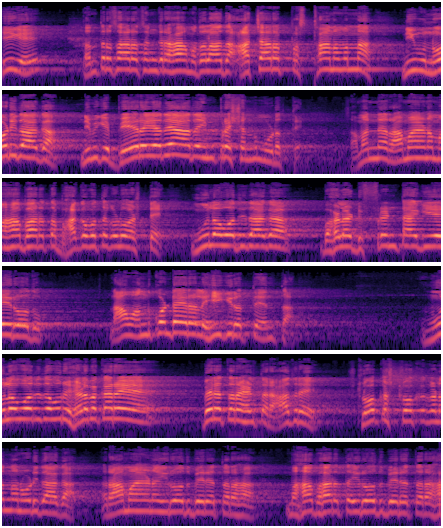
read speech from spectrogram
ಹೀಗೆ ತಂತ್ರಸಾರ ಸಂಗ್ರಹ ಮೊದಲಾದ ಆಚಾರ ಪ್ರಸ್ಥಾನವನ್ನು ನೀವು ನೋಡಿದಾಗ ನಿಮಗೆ ಬೇರೆಯದೇ ಆದ ಇಂಪ್ರೆಷನ್ನು ಮೂಡುತ್ತೆ. ಸಾಮಾನ್ಯ ರಾಮಾಯಣ ಮಹಾಭಾರತ ಭಾಗವತಗಳು ಅಷ್ಟೇ. ಮೂಲ ಓದಿದಾಗ ಬಹಳ ಡಿಫ್ರೆಂಟಾಗಿಯೇ ಇರೋದು. ನಾವು ಅಂದ್ಕೊಂಡೇ ಇರಲ್ಲ ಹೀಗಿರುತ್ತೆ ಅಂತ. ಮೂಲ ಓದಿದವರು ಹೇಳಬೇಕಾರೆ ಬೇರೆ ಥರ ಹೇಳ್ತಾರೆ. ಆದರೆ ಶ್ಲೋಕ ಶ್ಲೋಕಗಳನ್ನು ನೋಡಿದಾಗ ರಾಮಾಯಣ ಇರೋದು ಬೇರೆ ತರಹ, ಮಹಾಭಾರತ ಇರೋದು ಬೇರೆ ತರಹ.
